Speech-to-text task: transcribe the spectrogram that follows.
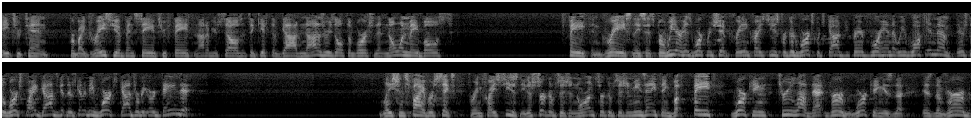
8 through 10. For by grace you have been saved through faith, not of yourselves. It's a gift of God, not as a result of works, so that no one may boast. Faith and grace. And he says, For we are his workmanship, creating Christ Jesus for good works, which God prepared beforehand that we would walk in them. There's the works, right? God's there's going to be works. God's already ordained it. Galatians 5, verse 6. For in Christ Jesus, neither circumcision nor uncircumcision means anything, but faith working through love. That verb, working, is the, is the verb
